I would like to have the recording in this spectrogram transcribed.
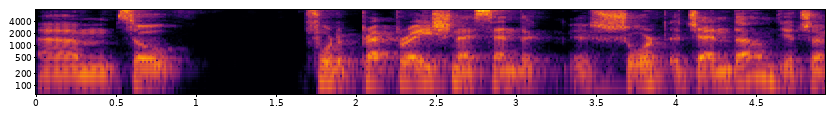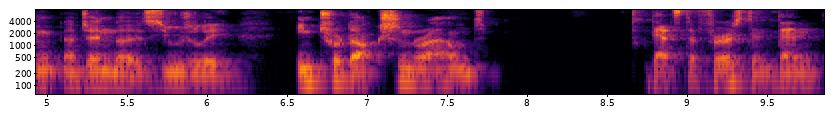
um, so for the preparation i send a, a short agenda the agenda is usually introduction round. That's the first. And then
